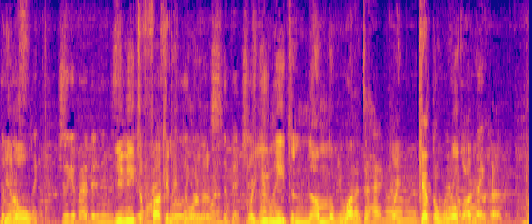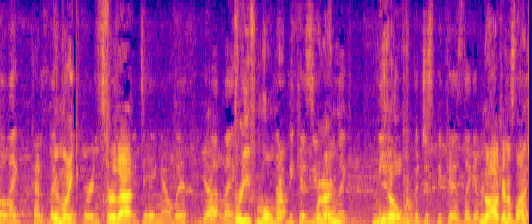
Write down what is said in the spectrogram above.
you know. You need to fucking ignore this. Like you need to numb the world. like get the world out of your head but like kind of like, and like, like for that to hang out with yeah. but like brief moment when I'm like you know but just because like knocking a bunch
